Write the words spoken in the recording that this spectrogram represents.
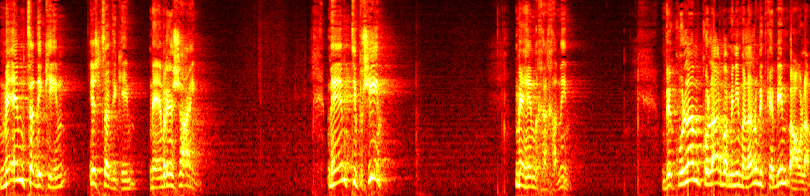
מהם צדיקים, יש צדיקים, מהם רשעים. מהם טיפשים. מהם חכמים. וכולם, כל ארבע מינים הללו מתקיימים בעולם.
